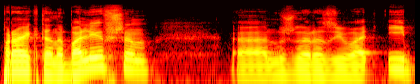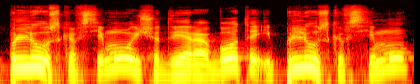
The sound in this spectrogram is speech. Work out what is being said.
проект о наболевшем э, нужно развивать. И плюс ко всему еще две работы, и плюс ко всему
